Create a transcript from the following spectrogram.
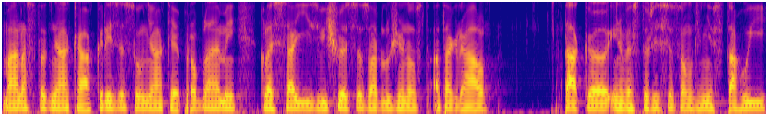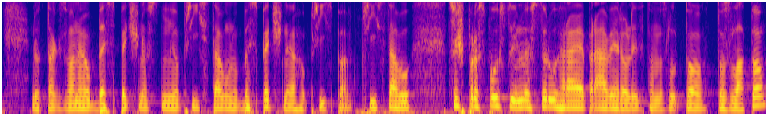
má nastat nějaká krize, jsou nějaké problémy, klesají, zvyšuje se zadluženost a tak dál, tak eh, investoři se samozřejmě stahují do takzvaného bezpečnostního přístavu, no bezpečného přístavu, což pro spoustu investorů hraje právě roli v tom zl- to, to zlato,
